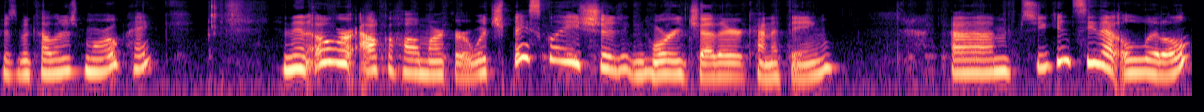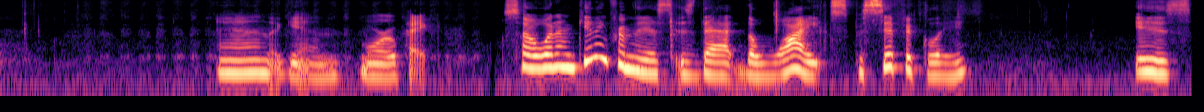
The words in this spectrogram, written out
Prismacolor is more opaque. And then over alcohol marker, which basically should ignore each other kind of thing. Um, so you can see that a little. And again, more opaque. So what I'm getting from this is that the white specifically is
